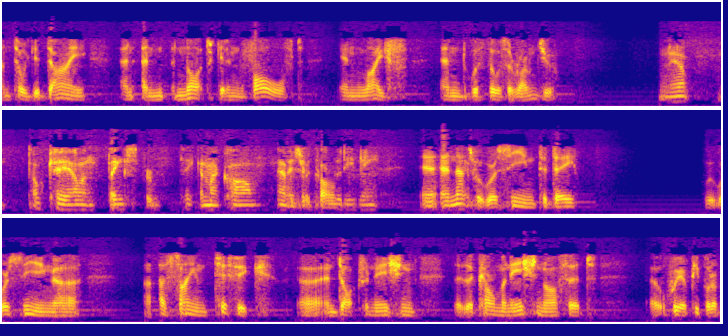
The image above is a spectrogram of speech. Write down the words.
until you die and, and not get involved in life and with those around you. Yep. Okay, Alan. Thanks for taking my call. Have Thanks a for calling. good evening. And, and that's what we're seeing today. We- We're seeing uh, a a scientific uh, indoctrination, the, the culmination of it, uh, where people are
